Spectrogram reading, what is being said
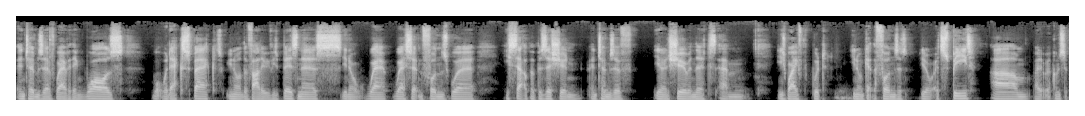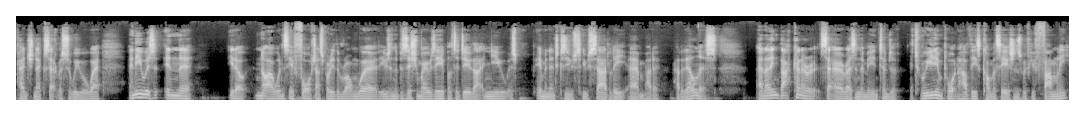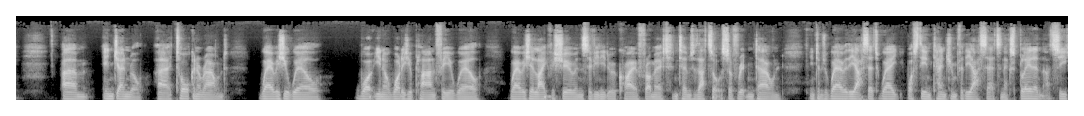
in terms of where everything was, what would expect, you know, the value of his business, you know, where, where certain funds were. He set up a position in terms of, you know, ensuring that, um, his wife would, you know, get the funds at, you know, at speed, um, when it comes to pension, etc. So we were aware and he was in the, you know, not, I wouldn't say fortunate, that's probably the wrong word. He was in the position where he was able to do that and knew it was imminent because he was, he was sadly, um, had a, had an illness. And I think that kind of set a resonant to me in terms of it's really important to have these conversations with your family, um, in general, uh, talking around where is your will? What, you know, what is your plan for your will? Where is your life assurance if you need to acquire from it in terms of that sort of stuff written down in terms of where are the assets? Where, what's the intention for the assets and explaining that. So you,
